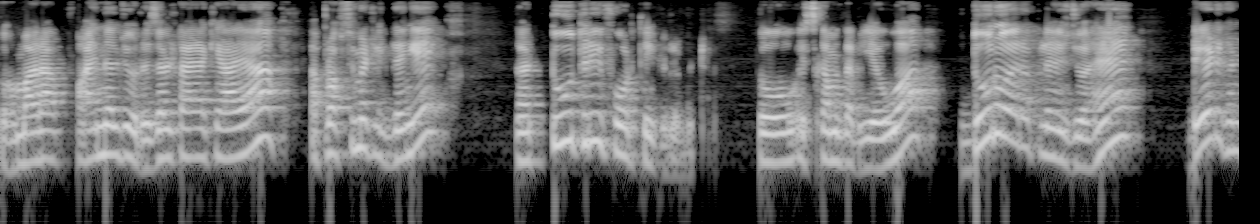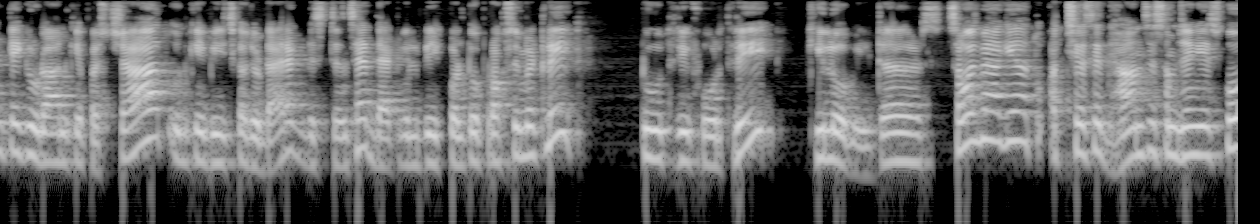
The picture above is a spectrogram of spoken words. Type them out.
तो हमारा फाइनल जो रिज़ल्ट आया, क्या आया? अप्रोक्सीमेट लिख देंगे two three four three kilometre तो इसका मतलब ये हुआ, दोनों एरोप्लेन जो हैं, डेढ़ घंटे की उड़ान के पश्चात उनके बीच का जो डायरेक्ट डिस्टेंस है that will be equal to approximately two three four three kilometre समझ में आ गया? तो अच्छे से ध्यान से समझेंगे इसको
